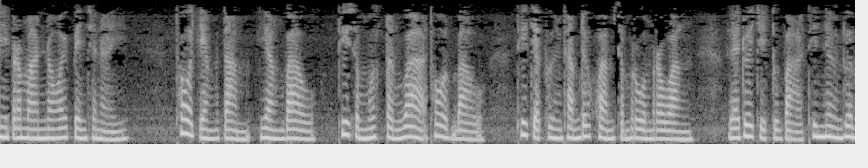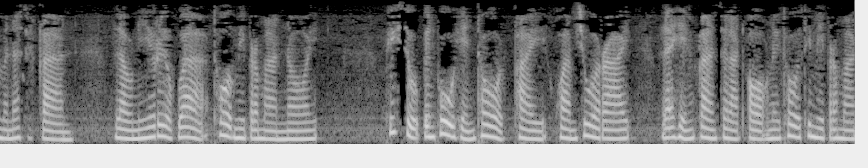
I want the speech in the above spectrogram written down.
มีประมาณน้อยเป็นไนโทษอย่างต่ำ อย่างเบา ที่สมมติกันว่าโทษเบา ที่จะพึงทำด้วยความสำรวมระวัง และด้วยจิตตุบาทที่เนื่องด้วยมนสิการ เหล่านี้เรียกว่าโทษมีประมาณน้อย ภิกษุเป็นผู้เห็นโทษ ภัย ความชั่วร้าย และเห็นการสลัดออกในโทษที่มีประมาณ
